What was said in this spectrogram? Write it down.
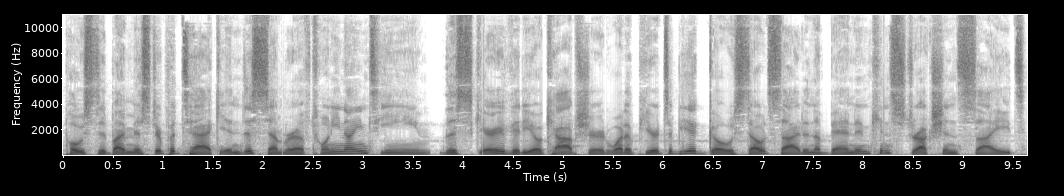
Posted by Mr. Patek in December of 2019, this scary video captured what appeared to be a ghost outside an abandoned construction site.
